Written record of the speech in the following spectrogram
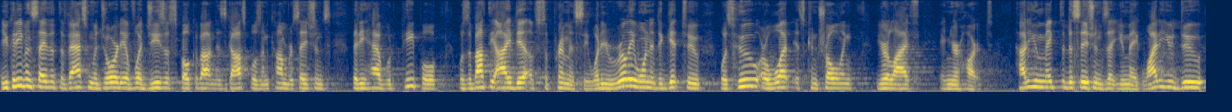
You could even say that the vast majority of what Jesus spoke about in his Gospels and conversations that he had with people was about the idea of supremacy. What he really wanted to get to was who or what is controlling your life and your heart? How do you make the decisions that you make? Why do you do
